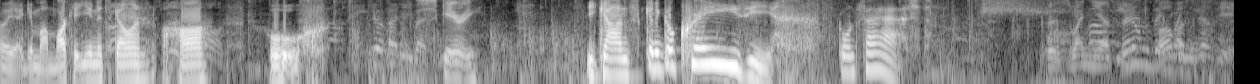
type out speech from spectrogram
Oh yeah, get my market units going. Uh huh. Ooh, Scary. Econ's gonna go crazy, going fast. Besoigné à faire On va servir.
